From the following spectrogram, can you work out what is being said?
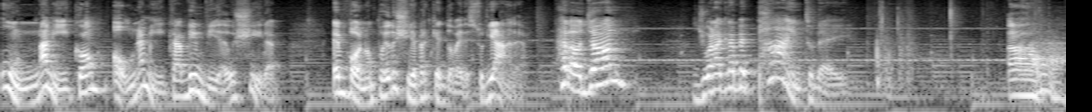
un amico o un'amica vi invita ad uscire e voi non potete uscire perché dovete studiare. Hello John, you wanna grab a pint today? Uh,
